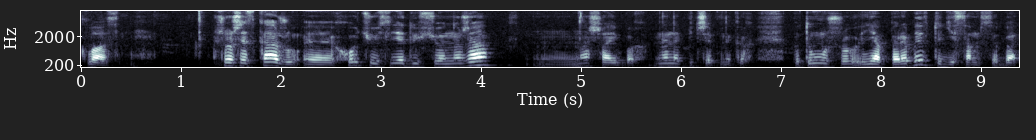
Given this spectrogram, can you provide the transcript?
клас. Що ще скажу? Е, Хочу слідуючого ножа на шайбах, не на підшипниках. Тому що я перебив тоді сам себе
